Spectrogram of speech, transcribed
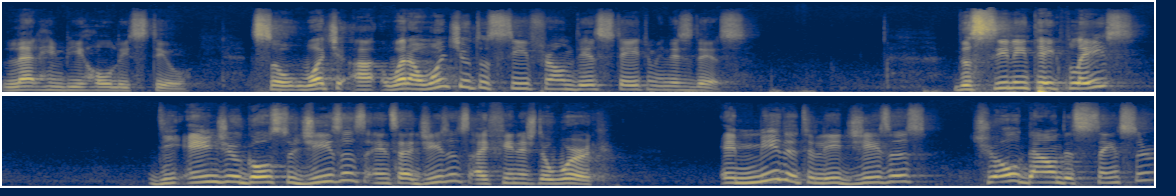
let him be holy still. So, what, uh, what I want you to see from this statement is this the sealing take place. The angel goes to Jesus and said, Jesus, I finished the work. Immediately, Jesus throw down the censer,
